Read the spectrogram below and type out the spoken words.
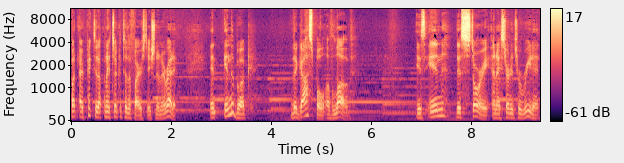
But I picked it up and I took it to the fire station and I read it. And in the book, the gospel of love is in this story, and I started to read it,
